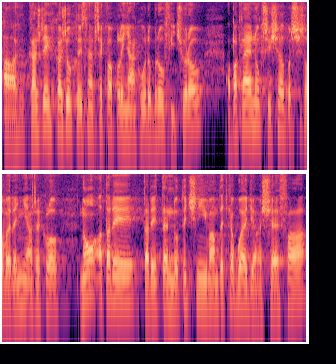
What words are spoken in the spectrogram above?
a každý, každou chvíli jsme překvapili nějakou dobrou featurou. A pak najednou přišel, přišlo vedení a řeklo, no a tady, tady ten dotyčný vám teďka bude dělat šéfa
